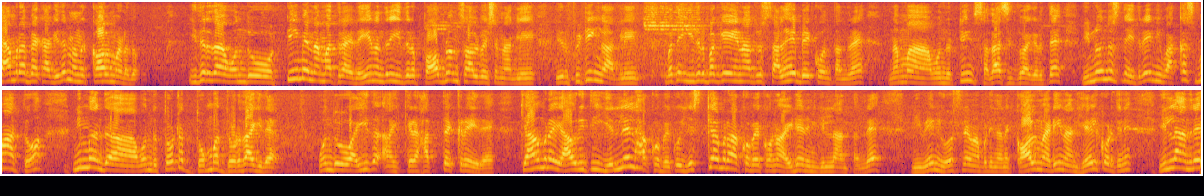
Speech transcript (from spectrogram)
ಕ್ಯಾಮ್ರಾ ಬೇಕಾಗಿದ್ದರೆ ನನಗೆ ಕಾಲ್ ಮಾಡೋದು. ಇದರದ ಒಂದು ಟೀಮೇ ನಮ್ಮ ಹತ್ರ ಇದೆ. ಏನಂದರೆ, ಇದರ ಪ್ರಾಬ್ಲಮ್ ಸಾಲ್ವೇಷನ್ ಆಗಲಿ, ಇದ್ರ ಫಿಟ್ಟಿಂಗ್ ಆಗಲಿ, ಮತ್ತು ಇದ್ರ ಬಗ್ಗೆ ಏನಾದರೂ ಸಲಹೆ ಬೇಕು ಅಂತಂದರೆ ನಮ್ಮ ಒಂದು ಟೀಮ್ ಸದಾ ಸಿದ್ಧವಾಗಿರುತ್ತೆ ಇನ್ನೊಂದು ಸ್ನೇಹಿತರೆ, ನೀವು ಅಕಸ್ಮಾತು ನಿಮ್ಮ ಒಂದು ತೋಟ ತುಂಬ ದೊಡ್ಡದಾಗಿದೆ. ಒಂದು ಐದು ಎಕರೆ ಹತ್ತು ಎಕರೆ ಇದೆ. ಕ್ಯಾಮ್ರಾ ಯಾವ ರೀತಿ ಎಲ್ಲೆಲ್ಲಿ ಹಾಕೋಬೇಕು, ಎಷ್ಟು ಕ್ಯಾಮ್ರಾ ಹಾಕೋಬೇಕು ಅನ್ನೋ ಐಡಿಯಾ ನಿಮಗಿಲ್ಲ ಅಂತಂದರೆ ನೀವೇನು ಯೋಚನೆ ಮಾಡಿಬಿಡಿ, ನನಗೆ ಕಾಲ್ ಮಾಡಿ, ನಾನು ಹೇಳ್ಕೊಡ್ತೀನಿ. ಇಲ್ಲ ಅಂದರೆ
